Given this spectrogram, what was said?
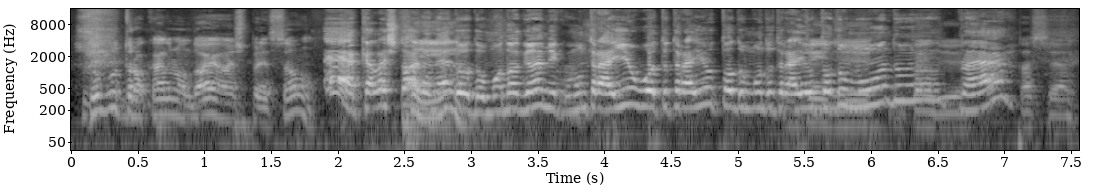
Chumbo trocado não dói é uma expressão? É, aquela história, Sim. né? Do, do monogâmico. Um traiu, o outro traiu, todo mundo traiu Entendi, todo mundo, entendi. né? Tá certo.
